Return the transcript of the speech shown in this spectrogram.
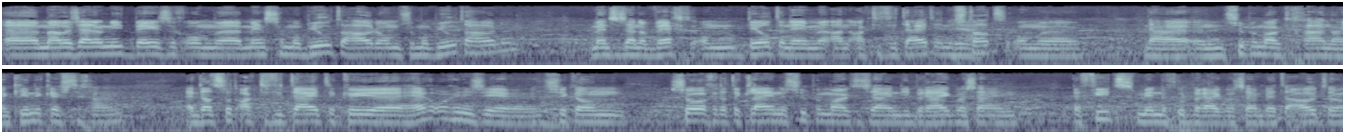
Uh, maar we zijn ook niet bezig om uh, mensen mobiel te houden om ze mobiel te houden. Mensen zijn op weg om deel te nemen aan activiteiten in de ja. stad. Om uh, naar een supermarkt te gaan, naar een kinderkerst te gaan. En dat soort activiteiten kun je herorganiseren. Dus je kan zorgen dat er kleine supermarkten zijn die bereikbaar zijn per fiets. Minder goed bereikbaar zijn met de auto.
